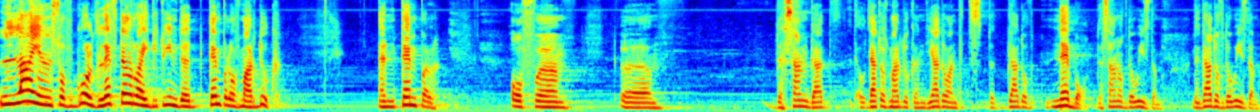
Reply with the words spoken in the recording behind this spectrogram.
lions of gold left and right between the temple of Marduk and temple of um, uh, the sun god, that was Marduk, and the other one, the god of Nebo, the son of the wisdom, the god of the wisdom.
